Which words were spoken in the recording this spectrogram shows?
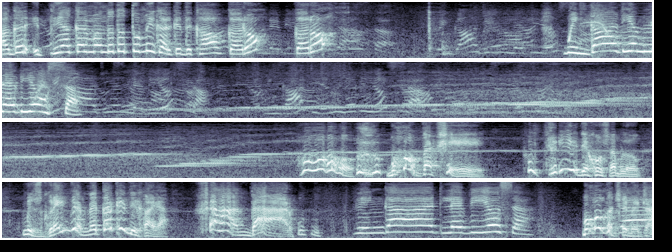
अगर इतनी अकलमंद हो तो तुम ही करके दिखाओ करो करो विंगार्डियम लेविओसा हो, बहुत अच्छे। ये देखो सब लोग मिस ग्रेंजर ने करके दिखाया। शानदार। विंगार्ड लेविओसा बहुत अच्छे बेटा।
